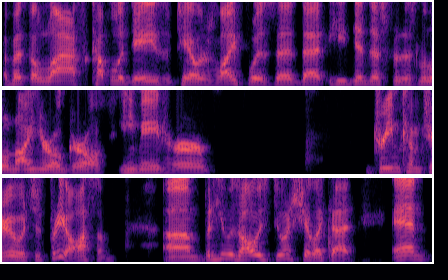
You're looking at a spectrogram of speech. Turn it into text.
about the last couple of days of Taylor's life was uh, that he did this for this little nine-year-old girl. He made her dream come true, which is pretty awesome. Um, but he was always doing shit like that. And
